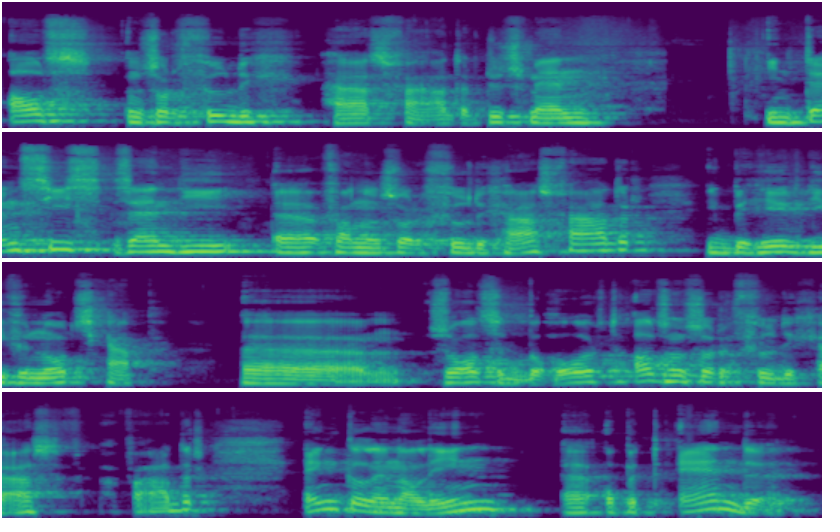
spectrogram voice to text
als een zorgvuldig huisvader. Dus mijn intenties zijn die uh, van een zorgvuldig huisvader. Ik beheer die vennootschap zoals het behoort, als een zorgvuldig huisvader. Enkel en alleen op het einde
